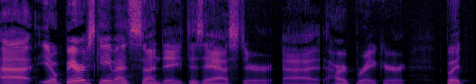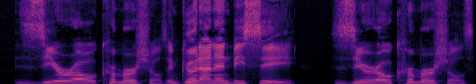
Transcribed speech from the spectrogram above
uh, you know, Bears game on Sunday, disaster, uh, heartbreaker, but zero commercials and good on NBC. Zero commercials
